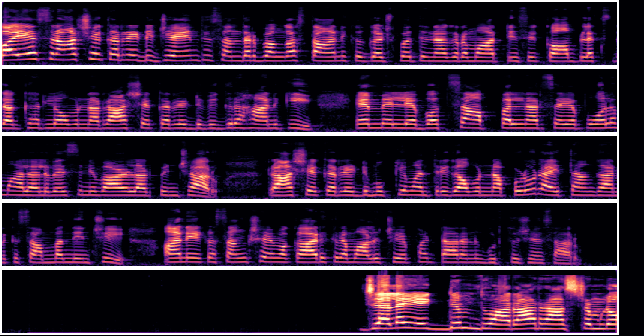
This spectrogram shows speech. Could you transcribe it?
వైఎస్ రాజశేఖర రెడ్డి జయంతి సందర్భంగా స్థానిక గజపతి నగరం ఆర్టీసీ కాంప్లెక్స్ దగ్గరలో ఉన్న రాజశేఖర రెడ్డి విగ్రహానికి ఎమ్మెల్యే బొత్స అప్పల్ నర్సయ్య పూలమాలలు వేసి నివాళులర్పించారు. రాజశేఖర రెడ్డి ముఖ్యమంత్రిగా ఉన్నప్పుడు రైతాంగానికి సంబంధించి అనేక సంక్షేమ కార్యక్రమాలు చేపట్టారని గుర్తు చేశారు. జలయజ్ఞం ద్వారా రాష్ట్రంలో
